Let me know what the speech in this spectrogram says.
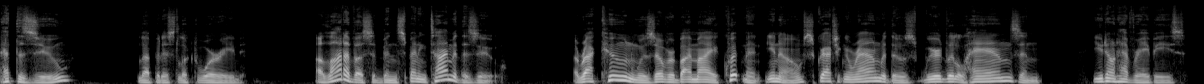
At the zoo? Lepidus looked worried. A lot of us have been spending time at the zoo. A raccoon was over by my equipment, you know, scratching around with those weird little hands, and. You don't have rabies,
